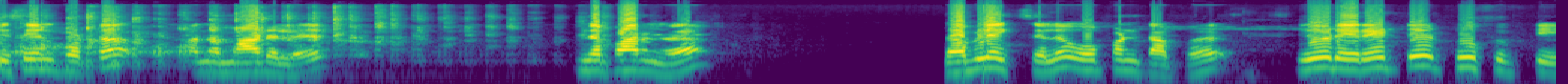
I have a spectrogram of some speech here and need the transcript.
டிசைன் போட்ட அந்த மாடலு இந்த பாருங்க. Double X L open top இதோடைய ரேட்டு டூ ஃபிஃப்டி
